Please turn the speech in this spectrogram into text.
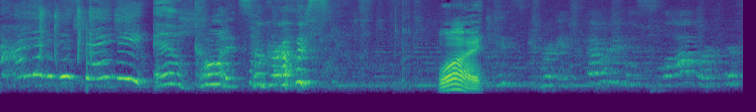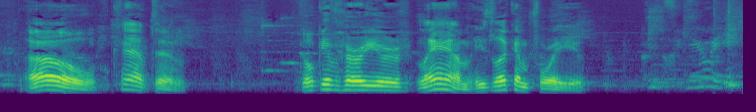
Ah, look at this baby. Oh, God, it's so gross. Why? It's, it's covered in slobber. Oh, Captain. Go give her your lamb. He's looking for you. Gooey.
